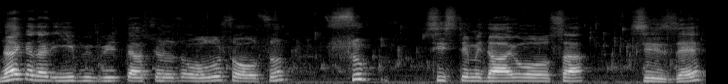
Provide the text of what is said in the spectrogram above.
Ne kadar iyi bir filtrasyonunuz olursa olsun su sistemi dahi olsa sizde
